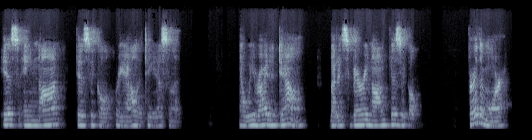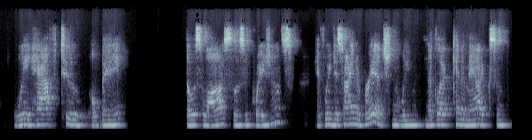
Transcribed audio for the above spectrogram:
is a non physical reality, isn't it? Now we write it down, but it's very non physical. Furthermore, we have to obey those laws, those equations. If we design a bridge and we neglect kinematics and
